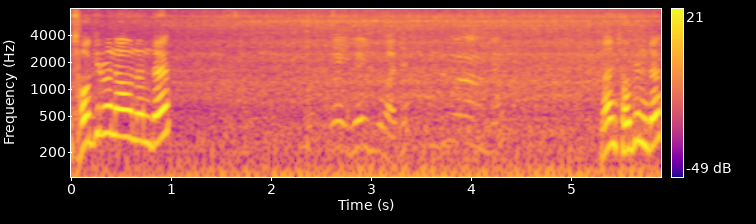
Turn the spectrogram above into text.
난 저기로 나오는데? 왜, 왜 이리로 가지? 난 저긴데?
